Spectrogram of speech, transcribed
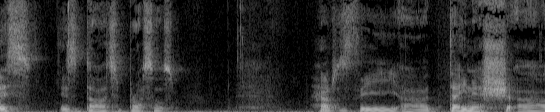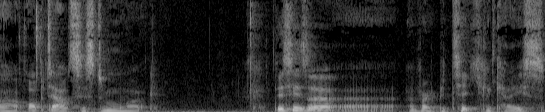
This is Diet of Brussels. How does the uh, Danish uh, opt out system work? This is a, a, very particular case,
